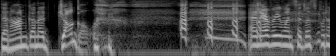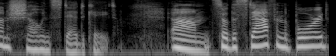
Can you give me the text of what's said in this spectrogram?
then I'm going to juggle. and everyone said, let's put on a show instead, Kate. Um, so the staff and the board,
